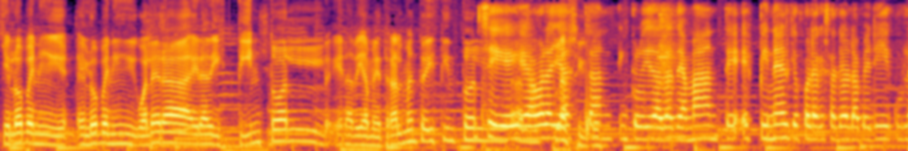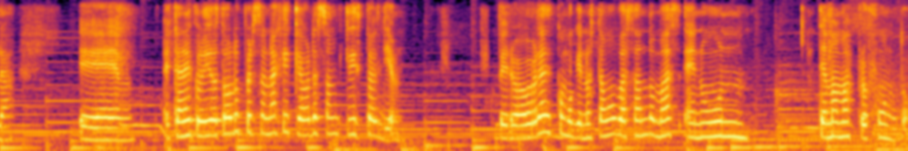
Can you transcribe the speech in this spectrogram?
Que el opening, el opening igual era, era distinto al. era diametralmente distinto al. Sí, al ahora ya están incluidas la Diamante, Spinel, que fue la que salió en la película. Eh, están incluidos todos los personajes que ahora son Crystal Gem. Pero ahora es como que nos estamos basando más en un tema más profundo,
